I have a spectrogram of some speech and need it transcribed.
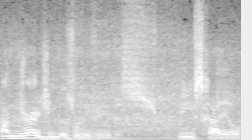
Lá no Jardim das Oliveiras, em Israel.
